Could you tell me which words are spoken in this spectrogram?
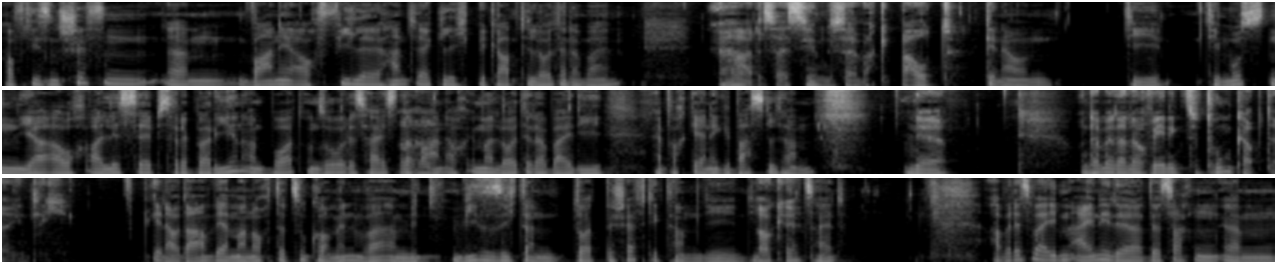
auf diesen Schiffen ähm, waren ja auch viele handwerklich begabte Leute dabei. Aha, das heißt, sie haben das einfach gebaut. Genau. Die, die mussten ja auch alles selbst reparieren an Bord und so. Das heißt, da Aha. waren auch immer Leute dabei, die einfach gerne gebastelt haben. Ja. Und haben ja dann auch wenig zu tun gehabt eigentlich. Genau, da werden wir noch dazu kommen, mit, wie sie sich dann dort beschäftigt haben, die, die okay. Zeit. Aber das war eben eine der, der Sachen, ähm,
